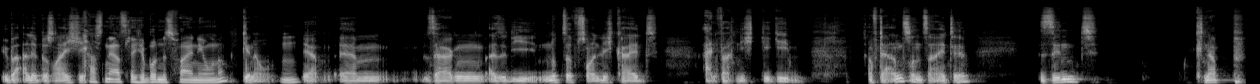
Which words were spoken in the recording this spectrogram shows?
über alle Bereiche. Kassenärztliche Bundesvereinigung, ne? Genau. Mhm. Ja, ähm, sagen also die Nutzerfreundlichkeit einfach nicht gegeben. Auf der anderen Seite sind knapp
